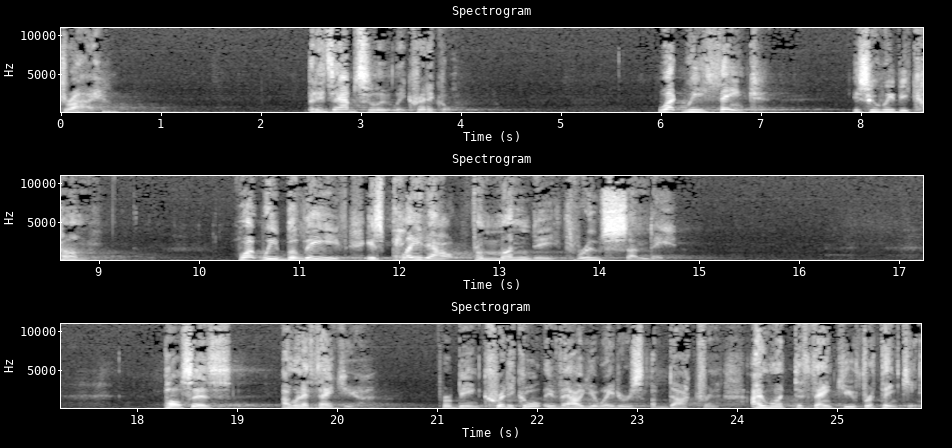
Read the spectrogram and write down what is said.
dry. But it's absolutely critical. What we think is who we become. What we believe is played out from Monday through Sunday. Paul says, I want to thank you for being critical evaluators of doctrine. I want to thank you for thinking,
